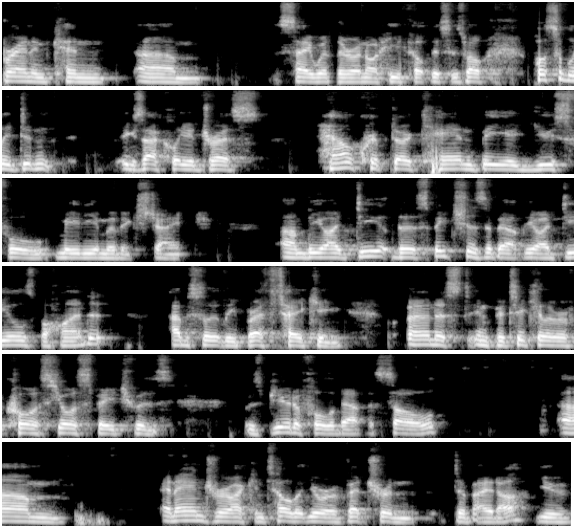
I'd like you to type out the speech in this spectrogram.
Brandon can um, say whether or not he felt this as well, possibly didn't exactly address how crypto can be a useful medium of exchange. Um, the idea, the speeches about the ideals behind it, absolutely breathtaking. Ernest, in particular, of course, your speech was was beautiful about the soul. Um, and Andrew, I can tell that you're a veteran debater. You've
